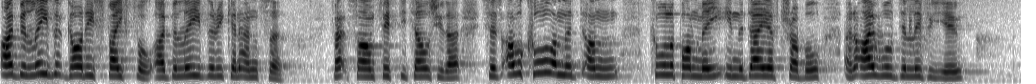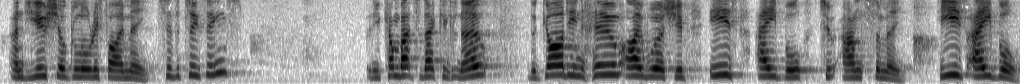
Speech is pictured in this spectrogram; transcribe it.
I believe that God is faithful. I believe that He can answer. In fact, Psalm 50 tells you that. It says, I will call, on the, on, call upon me in the day of trouble, and I will deliver you and you shall glorify me. See the two things? And you come back to that conclusion. No, the God in whom I worship is able to answer me. He is able.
